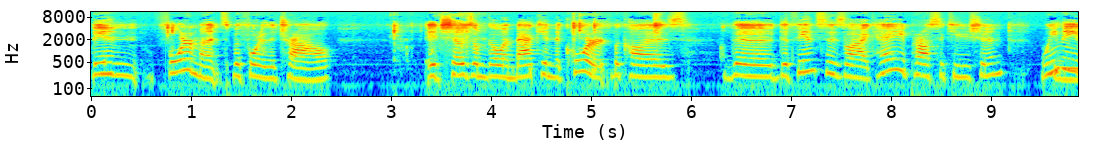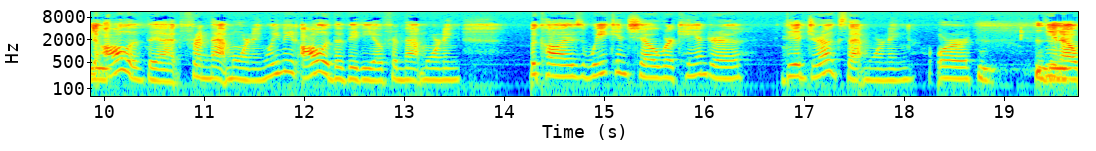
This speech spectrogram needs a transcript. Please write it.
then four months before the trial, it shows them going back into court because the defense is like, "Hey, prosecution, we need Mhm. all of that from that morning. We need all of the video from that morning because we can show where Kendra did drugs that morning or you Mhm. know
